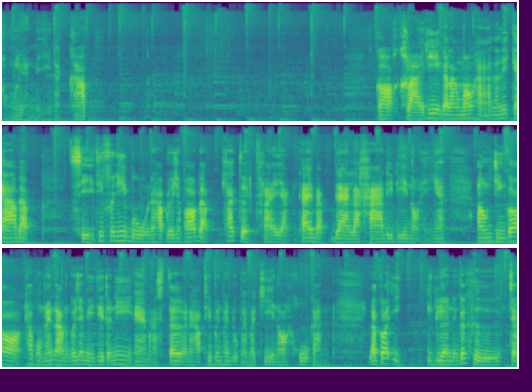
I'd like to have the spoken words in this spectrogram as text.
ของเรือนนี้นะครับ ก็ใครที่กำลังมองหานาฬิกาแบบสีทิฟฟานี่บูนะครับ โดยเฉพาะแบบถ้าเกิดใครอยากได้แบบแบรนด์ราคาดีๆหน่อยอย่างเงี้ย เอาจริงก็ถ้าผมแนะนำก็จะมี t i t a n y Air Master นะครับ ที่เพื่อนๆดูไปเมื่อกี้เนาะคู่กัน แล้วก็อีก อีกเรือนหนึ่งก็คือจะ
